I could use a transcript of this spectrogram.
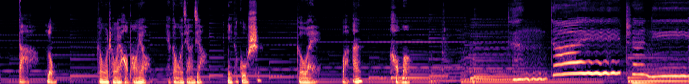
“大龙”，跟我成为好朋友，也跟我讲讲你的故事。各位晚安，好梦。等待着你，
